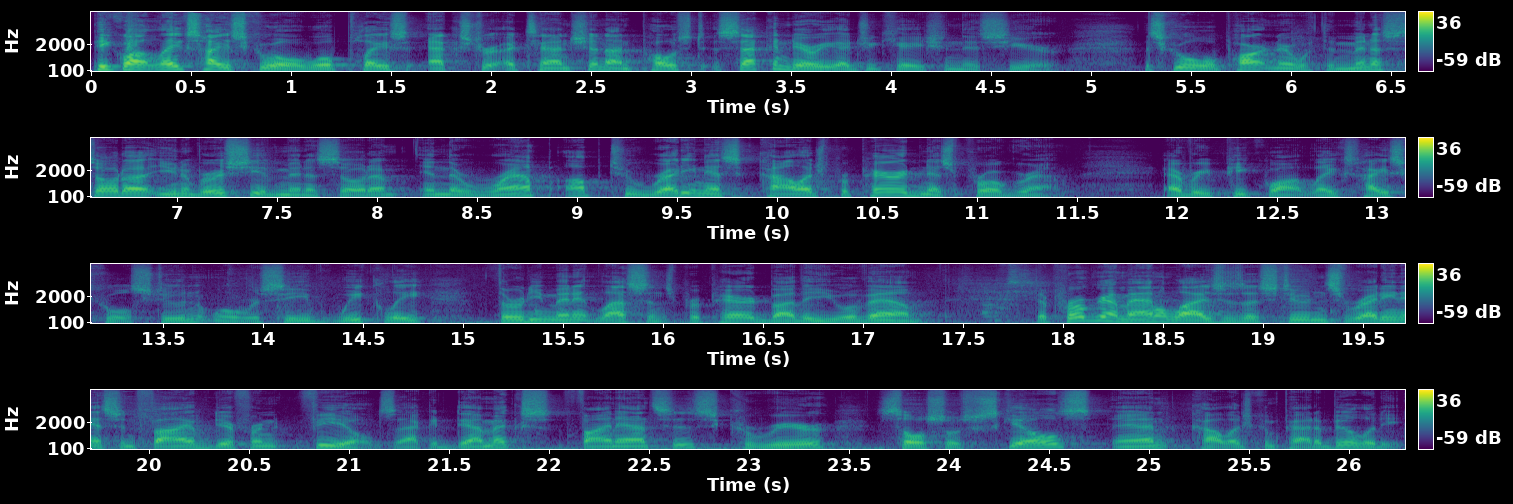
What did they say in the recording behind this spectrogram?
Pequot Lakes High School will place extra attention on post-secondary education this year. The school will partner with the Minnesota University of Minnesota in the Ramp Up to Readiness College Preparedness Program. Every Pequot Lakes High School student will receive weekly 30-minute lessons prepared by the U of M. The program analyzes a student's readiness in five different fields, academics, finances, career, social skills, and college compatibility.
